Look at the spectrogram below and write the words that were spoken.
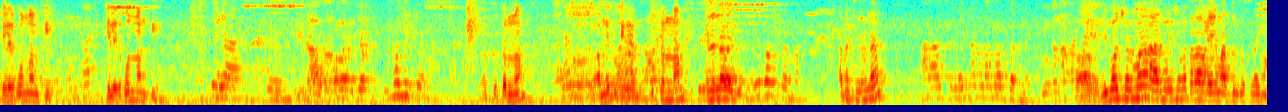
ছেলের বোন নাম কি? হ্যাঁ? ছেলের বোন নাম কি? পুত্র নাম? আপনি পুত্র নাম? ছেলের নাম আপনার ছেলের নাম? বিমল শর্মা আর মনীষ শর্মা তারা মারধর করছে নাকি?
